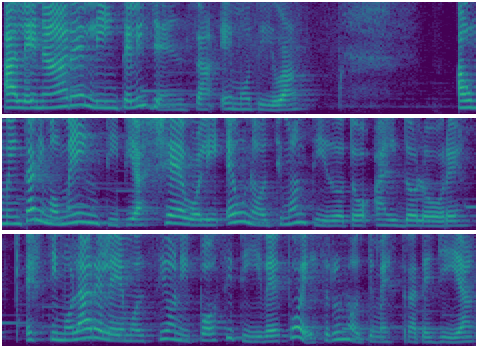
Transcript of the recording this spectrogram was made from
Allenare l'intelligenza emotiva. Aumentare i momenti piacevoli è un ottimo antidoto al dolore e stimolare le emozioni positive può essere un'ottima strategia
